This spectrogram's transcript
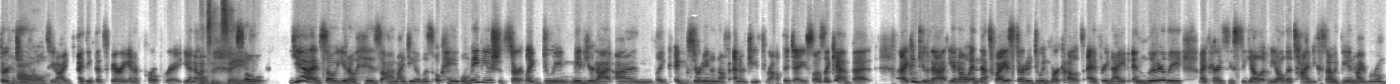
13 wow olds you know I, I think that's very inappropriate you know? That's insane. So yeah and so you know his um, idea was okay well maybe you should start like doing maybe you're not um like exerting enough energy throughout the day. So i was like yeah bet i can do that you know and that's why i started doing workouts every night and literally my parents used to yell at me all the time because i would be in my room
